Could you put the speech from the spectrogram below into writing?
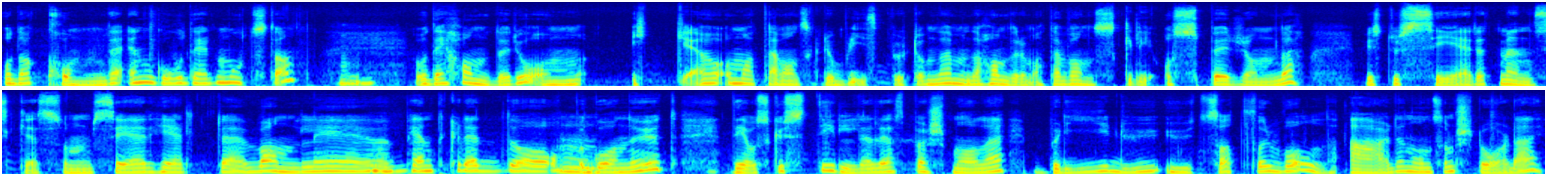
Og da kom det en god del motstand. Mm. Og det handler jo om ikke om at det er vanskelig å bli spurt om det, men det handler om at det er vanskelig å spørre om det. Hvis du ser et menneske som ser helt eh, vanlig, pent kledd og oppegående ut, det å skulle stille det spørsmålet blir du utsatt for vold? Er det noen som slår deg?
